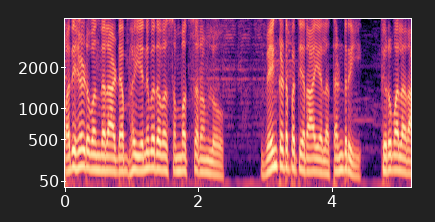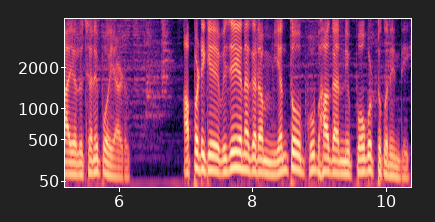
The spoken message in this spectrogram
పదిహేడు వందల డెబ్భై ఎనిమిదవ సంవత్సరంలో వెంకటపతి రాయల తండ్రి తిరుమల రాయలు చనిపోయాడు. అప్పటికే విజయనగరం ఎంతో భూభాగాన్ని పోగొట్టుకునింది.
